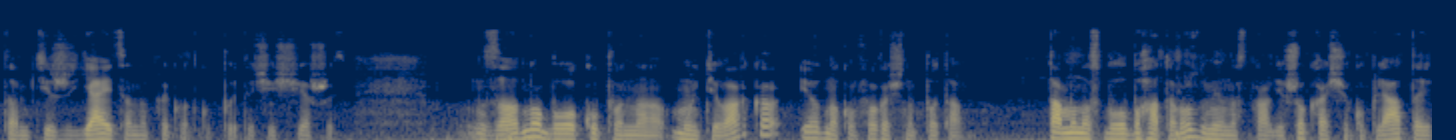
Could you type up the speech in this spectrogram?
Там ті ж яйця, наприклад, купити чи ще щось. Заодно була куплена мультиварка і одна комфорочна плита. Там у нас було багато роздумів насправді, що краще купляти,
